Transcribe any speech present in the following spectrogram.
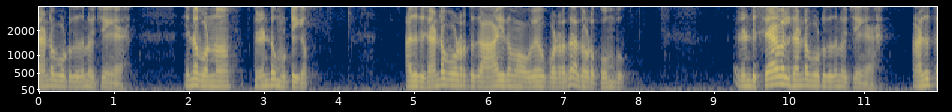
சண்டை போட்டுக்குதுன்னு வச்சுக்கோங்க. என்ன பண்ணும்? ரெண்டும் முட்டிக்கும். அதுக்கு சண்டை போடுறதுக்கு ஆயுதமாக உபயோகப்படுறது அதோட கொம்பு. ரெண்டு சேவல் சண்டை போட்டுக்குதுன்னு வச்சுங்க அதுக்கு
